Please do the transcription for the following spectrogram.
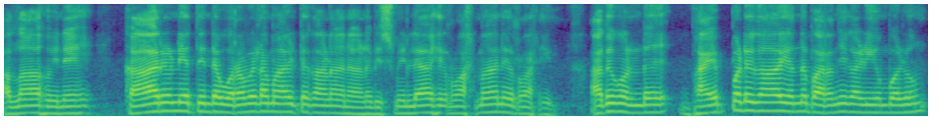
അള്ളാഹുവിനെ കാരുണ്യത്തിന്റെ ഉറവിടമായിട്ട് കാണാനാണ് ബിസ്മില്ലാഹി റഹ്മാൻ റഹീം അതുകൊണ്ട് ഭയപ്പെടുക എന്ന് പറഞ്ഞു കഴിയുമ്പോഴും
